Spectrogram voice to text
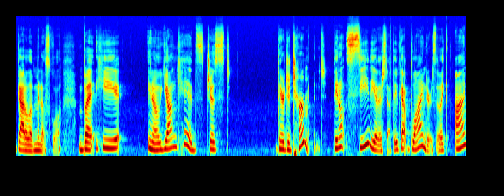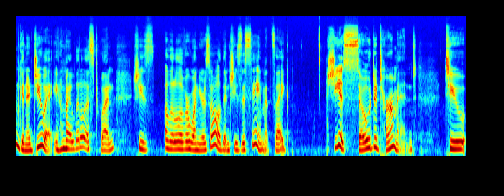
Gotta love middle school. But he you know young kids just they're determined. They don't see the other stuff. They've got blinders. They're like i'm gonna do it. You know my littlest one she's a little over one years old and she's the same. It's like she is so determined to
